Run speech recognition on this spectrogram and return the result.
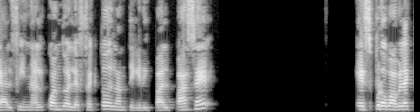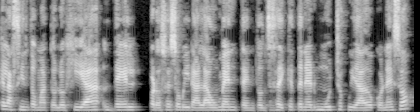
que al final cuando el efecto del antigripal pase, es probable que la sintomatología del proceso viral aumente. Entonces hay que tener mucho cuidado con eso.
